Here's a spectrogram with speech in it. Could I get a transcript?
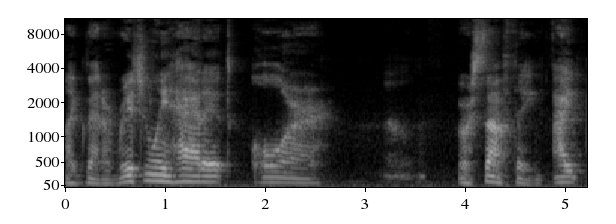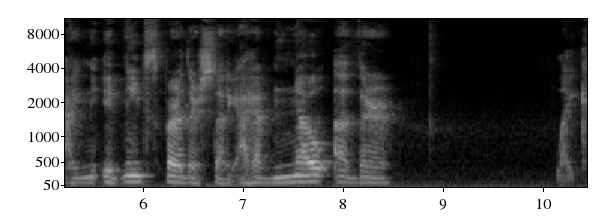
like that originally had it or Oh. or something. I, I it needs further study. I have no other like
